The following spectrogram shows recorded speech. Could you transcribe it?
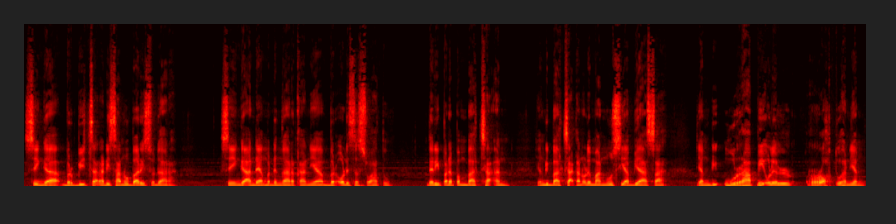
Sehingga berbicara di sanubari saudara. Sehingga Anda yang mendengarkannya beroleh sesuatu. Daripada pembacaan yang dibacakan oleh manusia biasa. Yang diurapi oleh roh Tuhan yang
